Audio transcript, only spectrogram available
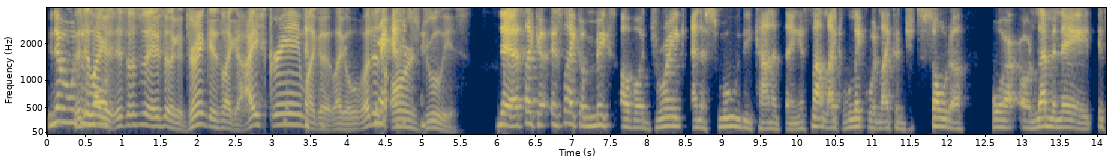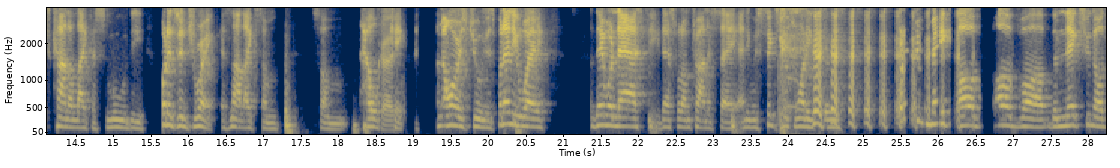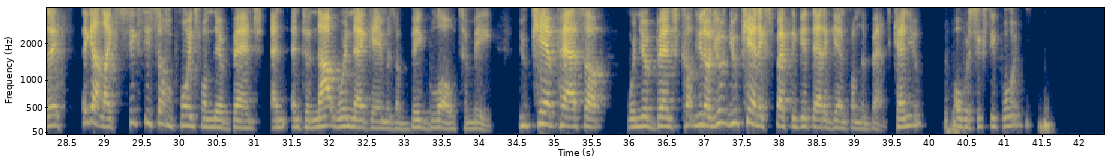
You never went is to it like a, is, is it like a drink? Is like an ice cream? Like a like a what is yeah, orange Julius? Yeah, it's like a it's like a mix of a drink and a smoothie kind of thing. It's not like liquid like a soda or or lemonade. It's kind of like a smoothie, but it's a drink. It's not like some some health okay. kick. An orange Julius. But anyway, they were nasty. That's what I'm trying to say. And he was six for 23. what did you make of of uh, the Knicks? You know, they they got like 60 something points from their bench, and and to not win that game is a big blow to me. You can't pass up when your bench come. You know, you you can't expect to get that again from the bench, can you? Over 60 points.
